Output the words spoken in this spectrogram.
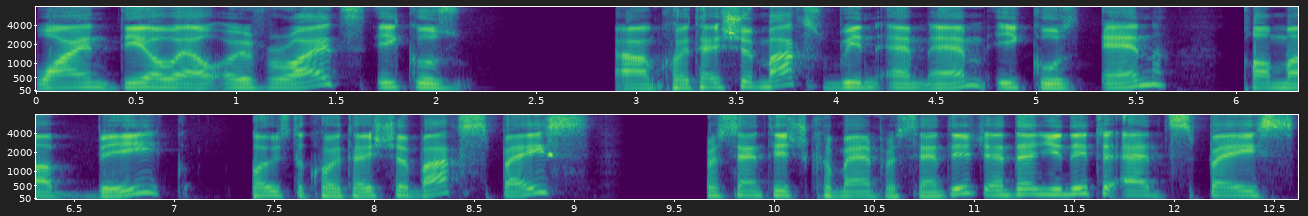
wine DLL overrides equals um, quotation marks win mm equals n comma b close the quotation marks space percentage command percentage and then you need to add space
